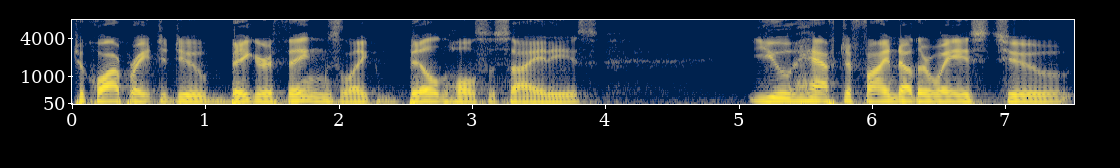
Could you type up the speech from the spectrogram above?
to cooperate to do bigger things like build whole societies, you have to find other ways to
